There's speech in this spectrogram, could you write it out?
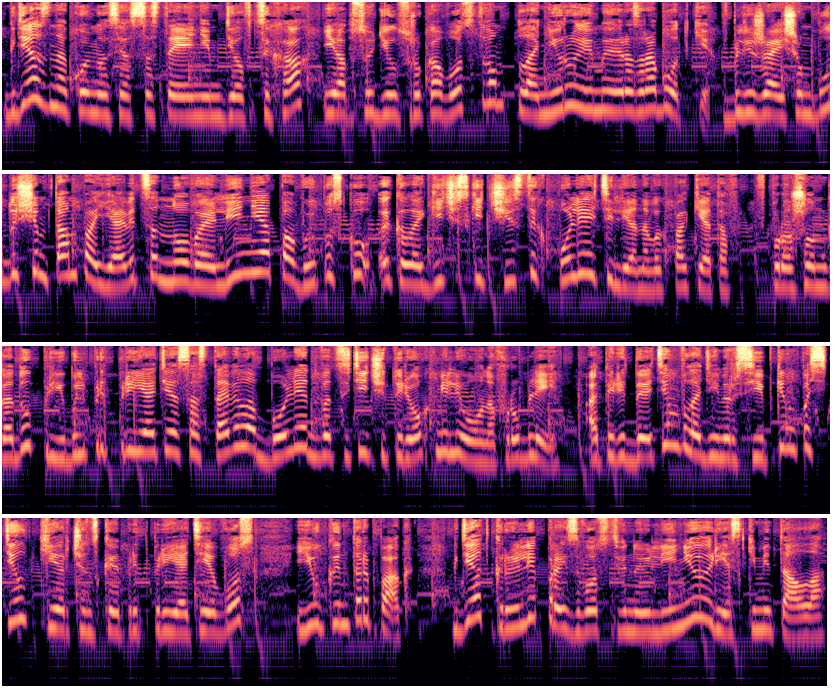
где ознакомился с состоянием дел в цехах и обсудил с руководством планируемые разработки. В ближайшем будущем там появится новая линия по выпуску экологически чистых полиэтиленовых пакетов. В в прошлом году прибыль предприятия составила более 24 миллионов рублей. А перед этим Владимир Сипкин посетил керченское предприятие ВОЗ «Юг Интерпак», где открыли производственную линию резки металла.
